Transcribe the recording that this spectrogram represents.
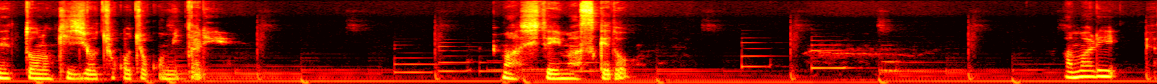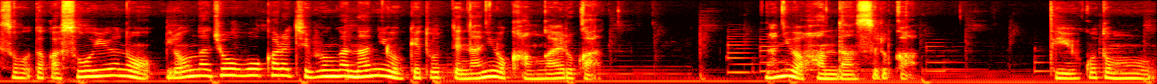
ネットの記事をちょこちょこ見たり、まあしていますけど、あまり、そう、だからそういうのをいろんな情報から自分が何を受け取って何を考えるか、何を判断するかっていうことも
